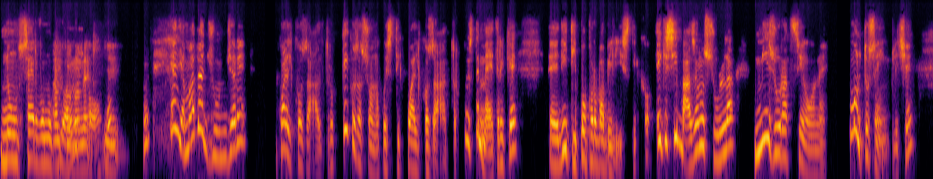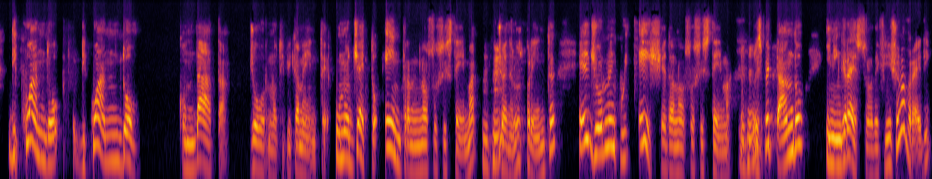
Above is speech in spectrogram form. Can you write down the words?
non servono più allo scopo mm. e andiamo ad aggiungere qualcos'altro. Che cosa sono questi qualcos'altro? Queste metriche eh, di tipo probabilistico e che si basano sulla misurazione molto semplice di quando, di quando con data giorno tipicamente un oggetto entra nel nostro sistema, uh -huh. cioè nello sprint, e il giorno in cui esce dal nostro sistema, uh -huh. rispettando in ingresso la definition of ready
